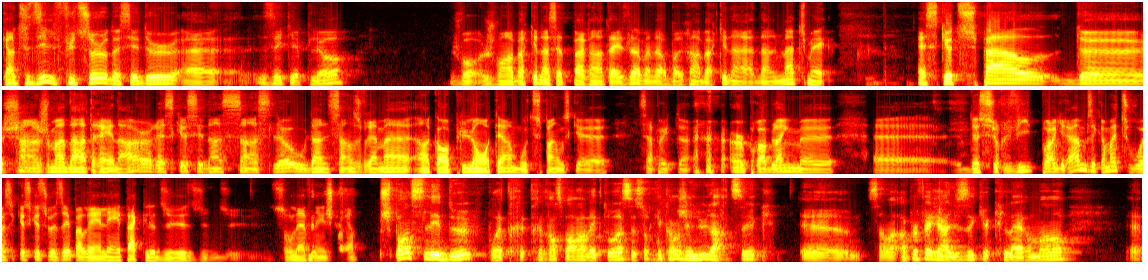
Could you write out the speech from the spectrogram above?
Quand tu dis le futur de ces deux euh, équipes-là, je vais, je vais, embarquer dans cette parenthèse-là avant de rembarquer dans, le match, mais est-ce que tu parles de changement d'entraîneur? Est-ce que c'est dans ce sens-là ou dans le sens vraiment encore plus long terme où tu penses que ça peut être un, problème euh, de survie de programme? C'est comment tu vois? Qu'est-ce que tu veux dire par l'impact du, sur l'avenir programme? Je pense les deux, pour être très, très transparent avec toi. C'est sûr que quand j'ai lu l'article, euh, ça m'a un peu fait réaliser que clairement, euh,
